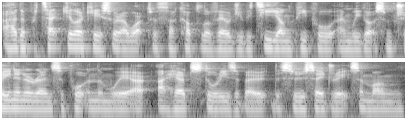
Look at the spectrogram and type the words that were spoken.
I had a particular case where I worked with a couple of LGBT young people, and we got some training around supporting them. Where I heard stories about the suicide rates among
